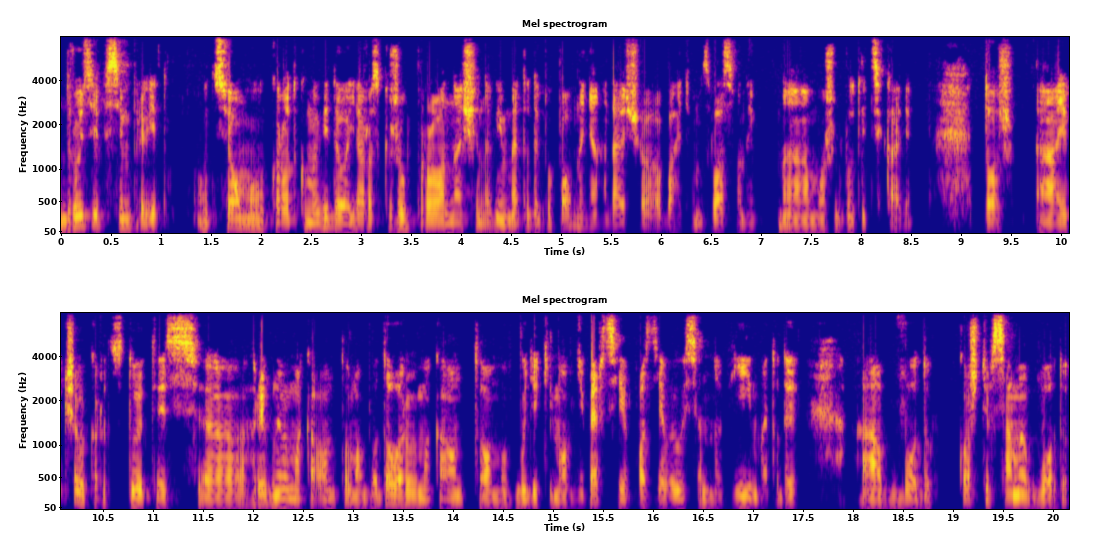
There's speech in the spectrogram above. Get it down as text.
Друзі, всім привіт! У цьому короткому відео я розкажу про наші нові методи поповнення. Гадаю, що багатьом з вас вони можуть бути цікаві. Тож, якщо ви користуєтесь гривневим аккаунтом або доларовим аккаунтом в будь-якій мовній версії, у вас з'явилися нові методи вводу коштів саме в воду.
